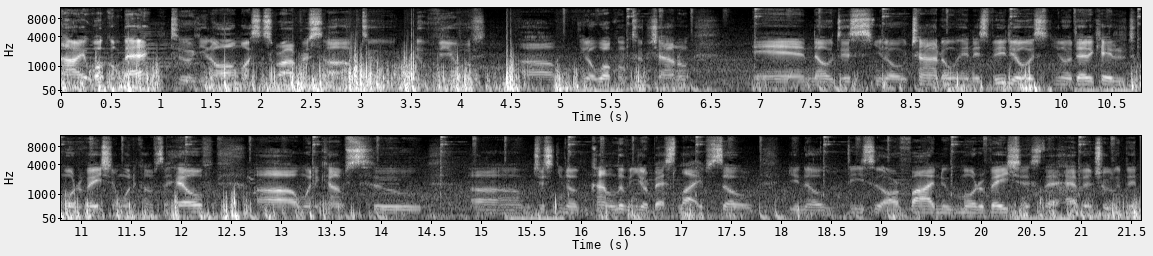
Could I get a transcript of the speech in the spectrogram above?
right, welcome back to you know all my subscribers, uh, to new viewers. Um, you know, welcome to the channel. And know, this you know channel and this video is you know dedicated to motivation when it comes to health, uh, when it comes to um, just you know kind of living your best life. So you know these are five new motivations that haven't truly been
